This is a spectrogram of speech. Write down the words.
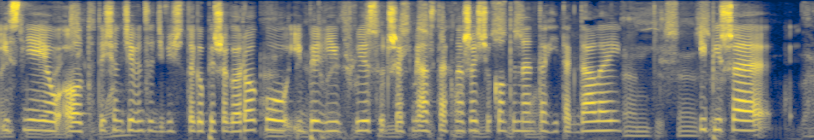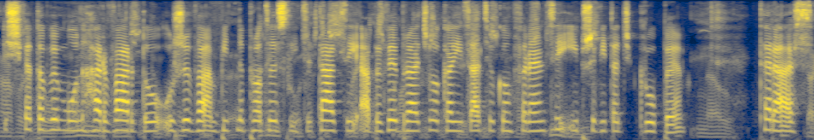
Istnieją od 1991 roku i byli w 23 miastach na 6 kontynentach i tak. I pisze, Światowy Moon Harvardu używa ambitny proces licytacji, aby wybrać lokalizację konferencji i przywitać grupy. Teraz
